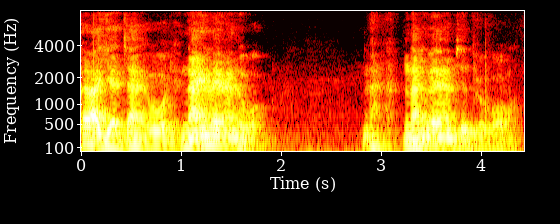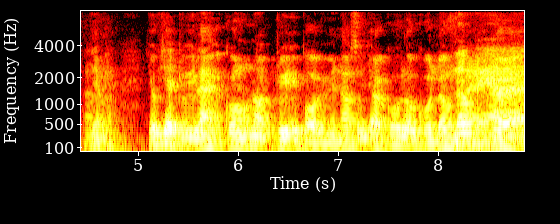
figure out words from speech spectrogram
အဲ့ဒါကြီးကြာရင်ဟို911လို့ပေါ့911ဖြစ်တယ်လို့ပေါ့ပြန်မရုပ်ချက်တွေးလိုက်အကုန်လုံးတော့တွေးပေါ်ပြီးနောက်ဆုံးကျတော့ကိုယ့်လို့ကိုယ်လုံးနေလုံးနေတရယ်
